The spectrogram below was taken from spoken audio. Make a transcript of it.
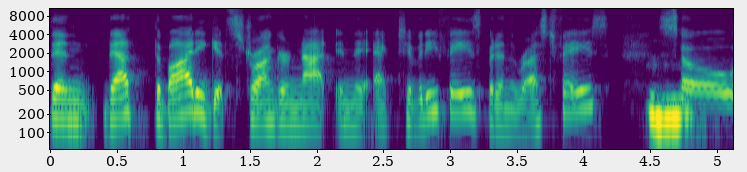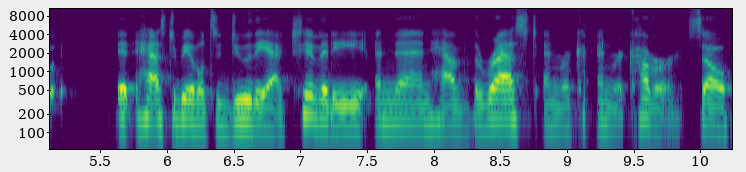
then that the body gets stronger not in the activity phase but in the rest phase. Mm-hmm. So it has to be able to do the activity and then have the rest and rec- and recover. So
